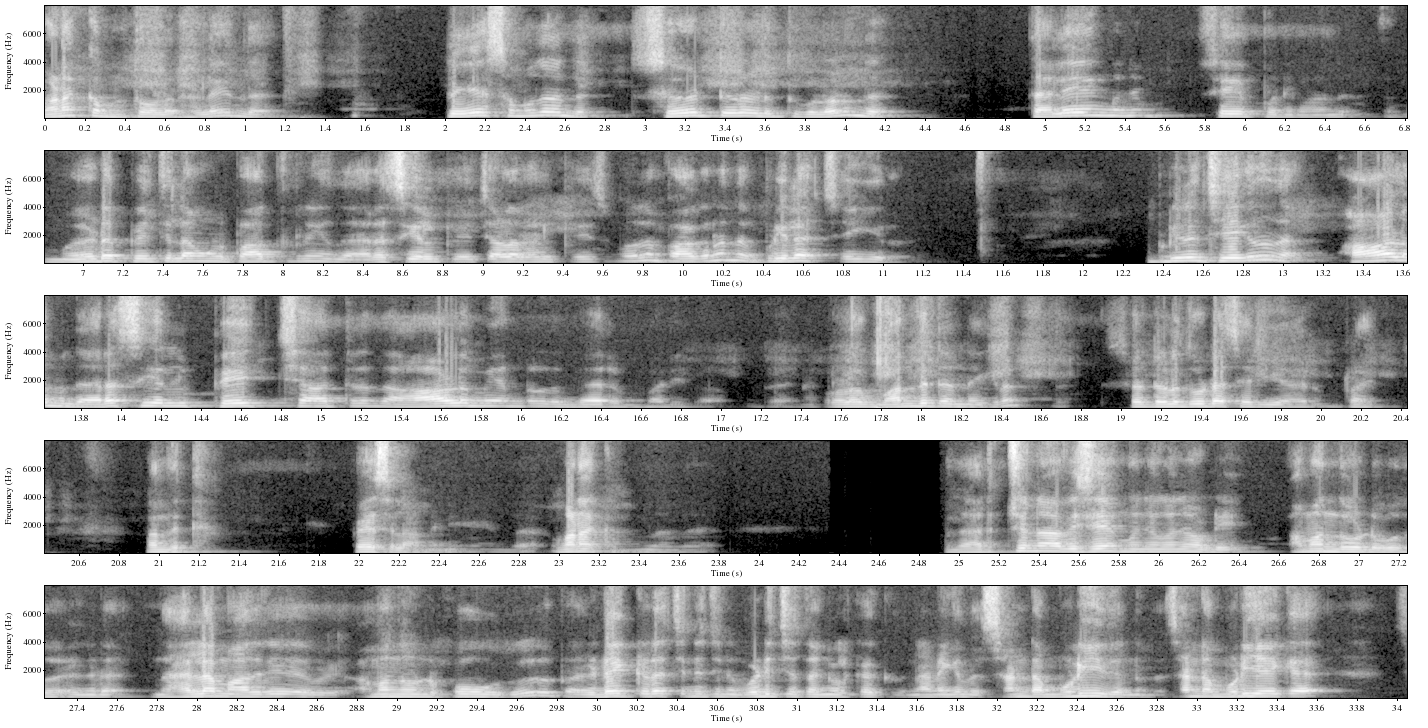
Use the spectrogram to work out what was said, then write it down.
வணக்கம் தோழர்களே. இந்த பேசும்போது அந்த ஷர்ட்டுகள் எடுத்துக்கொள்ள இந்த தலையும் கொஞ்சம் சேவ் பண்ணிக்கணும். அந்த மேடை பேச்செல்லாம் அவங்களை பார்த்துக்கிறீங்க இந்த அரசியல் பேச்சாளர்கள் பேசும்போதெல்லாம் பார்க்குறேன் இந்த இப்படிலாம் செய்கிறது. இப்படிலாம் செய்கிறது இந்த ஆளும் இந்த அரசியல் பேச்சாற்று இந்த ஆளுமைன்றது வேறு வடிவம். எனக்கு ஓரளவுக்கு வந்துட்டு நினைக்கிறேன். ஷர்ட் எழுத்து விட்டால் சரியாயிரும். ரைட் வந்துட்டு. பேசலாம் நீங்கள் இந்த வணக்கம். இந்த அர்ச்சனா விஷயம் கொஞ்சம் கொஞ்சம் அப்படி அமர்ந்து கொண்டு போகுது. எங்கட இந்த அலை மாதிரி அமர்ந்து கொண்டு போகுது. இப்போ இடைக்கிட சின்ன சின்ன வெடிச்சத்தங்கள் கேட்குது நினைக்கிறேன் இந்த சண்டை முடியுது. இந்த சண்டை முடியக்க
